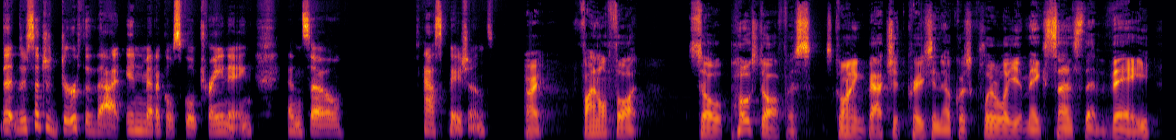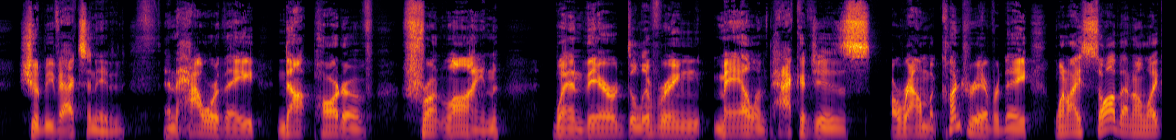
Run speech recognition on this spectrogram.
that there's such a dearth of that in medical school training. And so ask patients. All right. Final thought. So, post office is going batshit crazy now because clearly it makes sense that they should be vaccinated. And how are they not part of frontline when they're delivering mail and packages around the country every day? When I saw that, I'm like,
